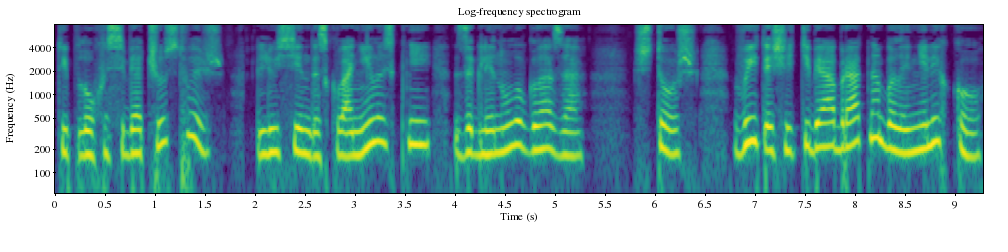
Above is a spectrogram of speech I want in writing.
Ты плохо себя чувствуешь? Люсинда склонилась к ней, заглянула в глаза. Что ж, вытащить тебя обратно было нелегко.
